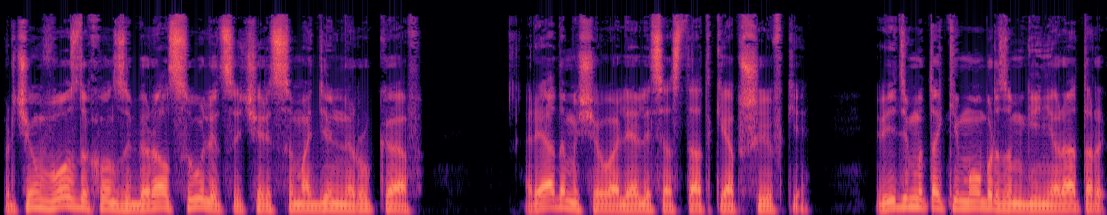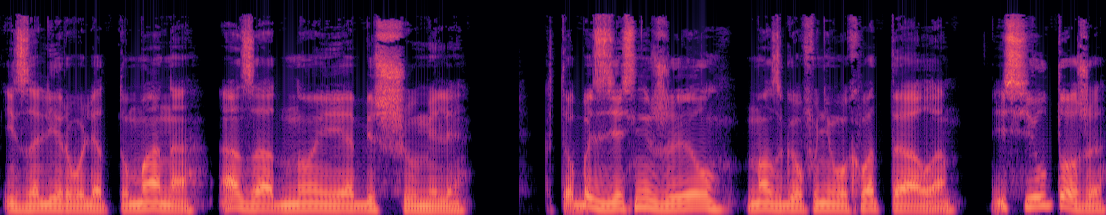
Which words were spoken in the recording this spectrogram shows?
Причем воздух он забирал с улицы через самодельный рукав. Рядом еще валялись остатки обшивки. Видимо, таким образом генератор изолировали от тумана, а заодно и обесшумели. Кто бы здесь ни жил, мозгов у него хватало. И сил тоже,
